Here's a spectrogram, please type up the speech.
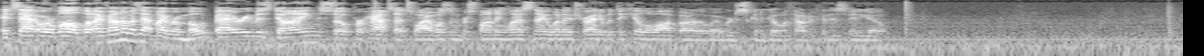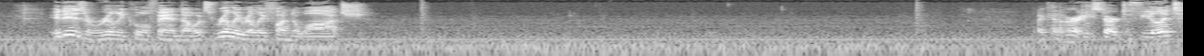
It's that, or well, what I found out was that my remote battery was dying, so perhaps that's why I wasn't responding last night when I tried it with the Kill A Watt, but other way, we're just going to go without it for this video. It is a really cool fan though. It's really, really fun to watch. I can already start to feel it.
